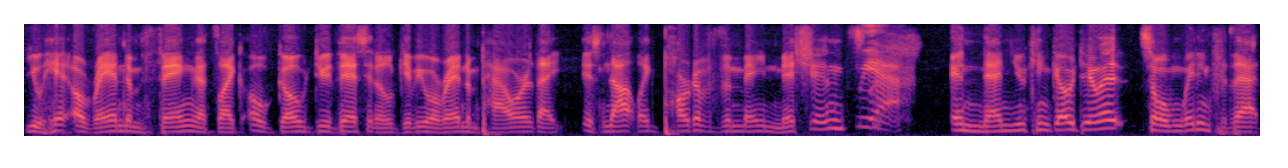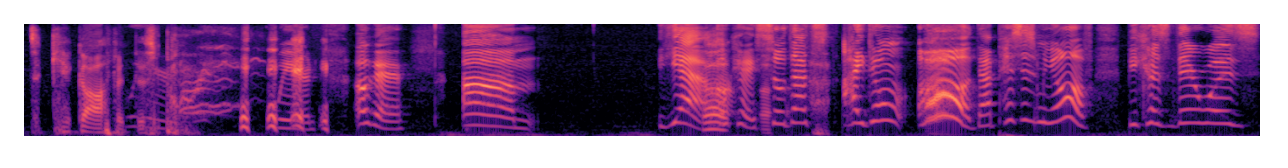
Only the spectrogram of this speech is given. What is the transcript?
you hit a random thing that's like, oh, go do this, and it'll give you a random power that is not like part of the main missions, Yeah. and then you can go do it. So I'm waiting for that to kick off at this point. Weird. Okay. Um. Yeah. Uh, Okay. So that's I don't. Oh, that pisses me off because there was,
